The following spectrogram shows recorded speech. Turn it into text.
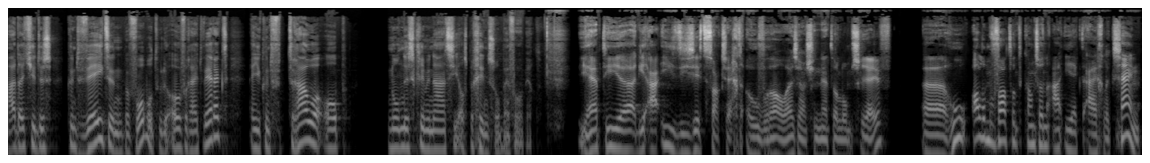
Maar dat je dus kunt weten bijvoorbeeld hoe de overheid werkt. En je kunt vertrouwen op non-discriminatie als beginsel bijvoorbeeld. Je hebt die, uh, die AI, die zit straks echt overal, hè, zoals je net al omschreef. Uh, hoe alomvattend kan zo'n AI-act eigenlijk zijn?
